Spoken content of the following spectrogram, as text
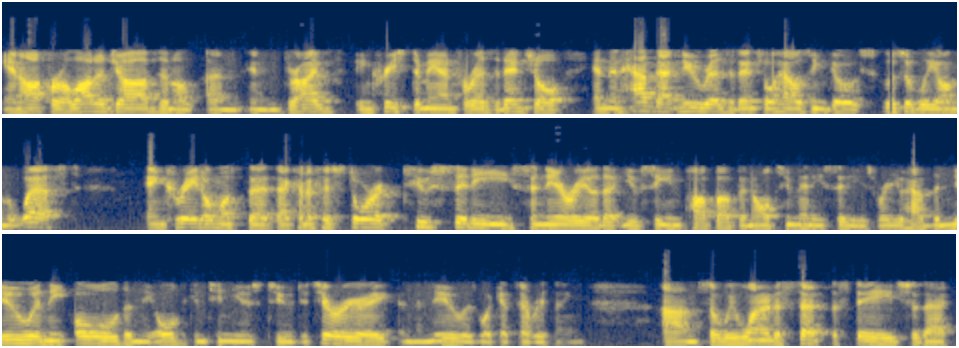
and offer a lot of jobs and, and, and, drive increased demand for residential, and then have that new residential housing go exclusively on the west and create almost that, that kind of historic two city scenario that you've seen pop up in all too many cities, where you have the new and the old, and the old continues to deteriorate, and the new is what gets everything. Um, so we wanted to set the stage so that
